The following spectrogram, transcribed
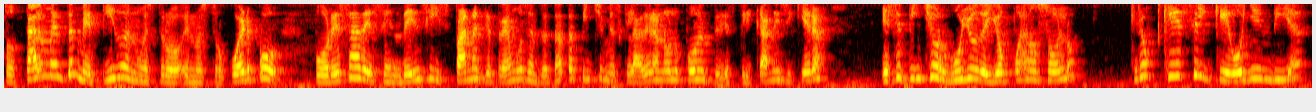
totalmente metido en nuestro, en nuestro cuerpo por esa descendencia hispana que traemos entre tanta pinche mezcladera, no lo puedo explicar ni siquiera, ese pinche orgullo de yo puedo solo, creo que es el que hoy en día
